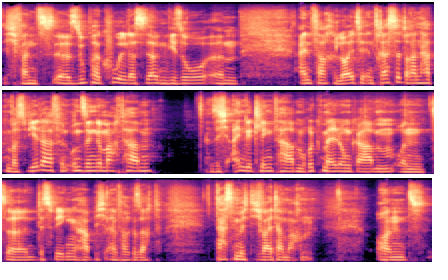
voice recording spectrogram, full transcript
Ich fand es äh, super cool, dass irgendwie so ähm, einfach Leute Interesse daran hatten, was wir da für einen Unsinn gemacht haben, sich eingeklinkt haben, Rückmeldung gaben und äh, deswegen habe ich einfach gesagt, das möchte ich weitermachen. Und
